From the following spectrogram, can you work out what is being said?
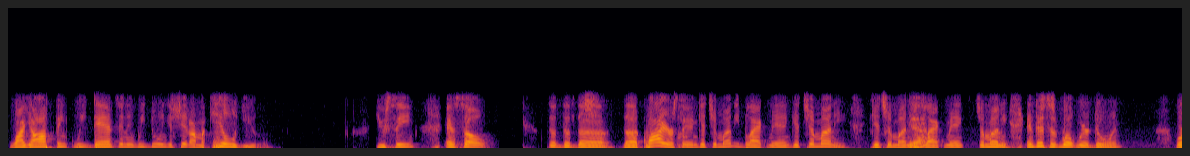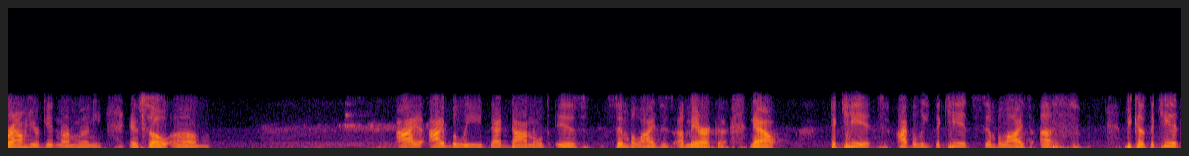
why y'all think we dancing and we doing your shit, I'ma kill you. You see? And so the the the the choir saying, "Get your money, black man. Get your money. Get your money, yeah. black man. Get your money." And this is what we're doing. We're out here getting our money. And so, um, I I believe that Donald is symbolizes America. Now, the kids, I believe the kids symbolize us because the kids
